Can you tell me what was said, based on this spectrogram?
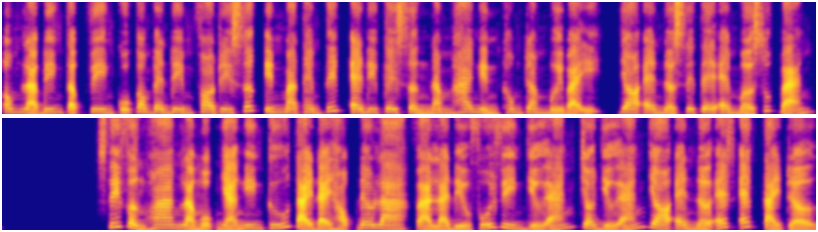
Ông là biên tập viên của Compendium for Research in Mathematics Education năm 2017 do NCTM xuất bản. Stephen Hoang là một nhà nghiên cứu tại Đại học Delaware và là điều phối viên dự án cho dự án do NSF tài trợ,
